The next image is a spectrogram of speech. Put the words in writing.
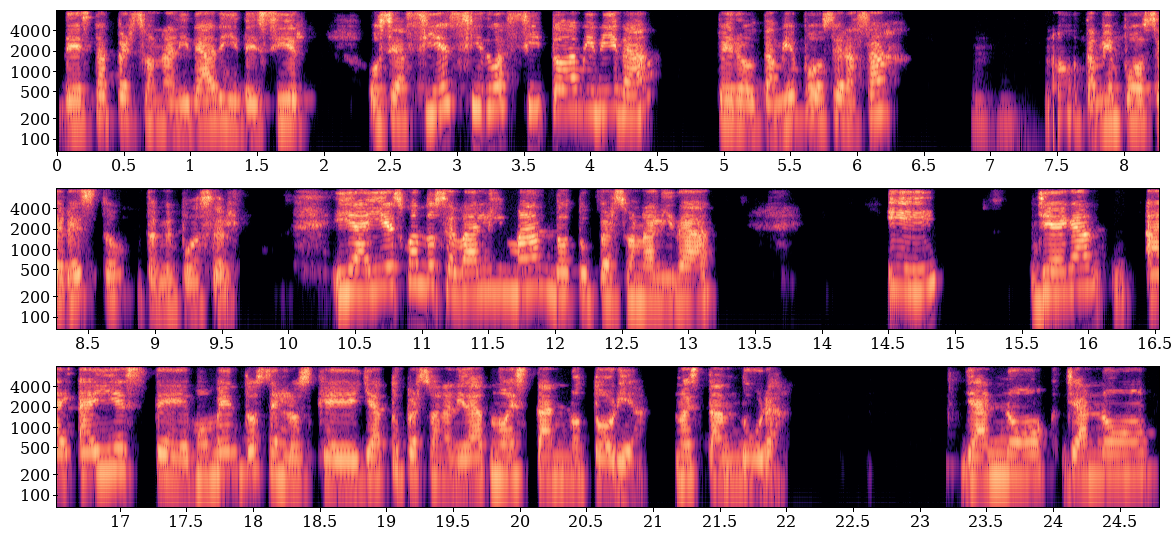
de esta personalidad y decir, o sea, sí he sido así toda mi vida, pero también puedo ser asá, ¿no? También puedo ser esto, también puedo ser. Y ahí es cuando se va limando tu personalidad y llegan, hay, este, momentos en los que ya tu personalidad no es tan notoria, no es tan dura. Ya no, ya no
